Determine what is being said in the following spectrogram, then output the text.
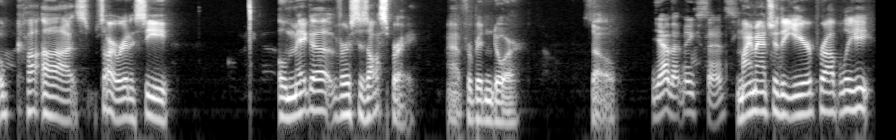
Oka- uh, sorry, we're gonna see Omega versus Ospreay at Forbidden Door. So Yeah, that makes sense. my match of the year probably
